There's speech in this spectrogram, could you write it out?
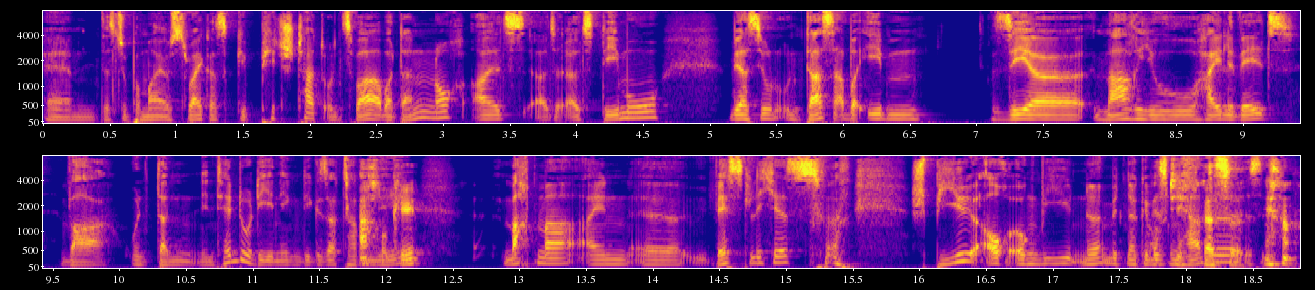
ähm, das Super Mario Strikers gepitcht hat und zwar aber dann noch als, also als Demo-Version und das aber eben sehr Mario heile Welt war und dann Nintendo diejenigen, die gesagt haben, Ach, okay. Nee, macht mal ein äh, westliches Spiel, auch irgendwie ne, mit einer gewissen auf Härte. Fresse. Ja.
